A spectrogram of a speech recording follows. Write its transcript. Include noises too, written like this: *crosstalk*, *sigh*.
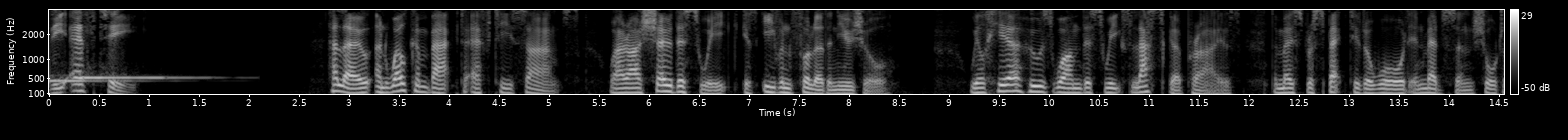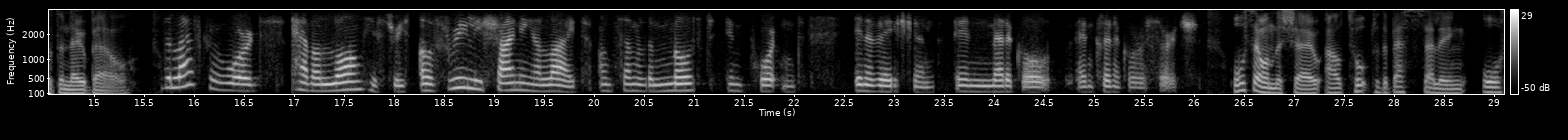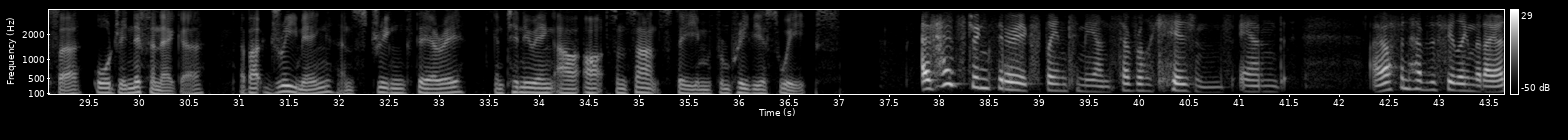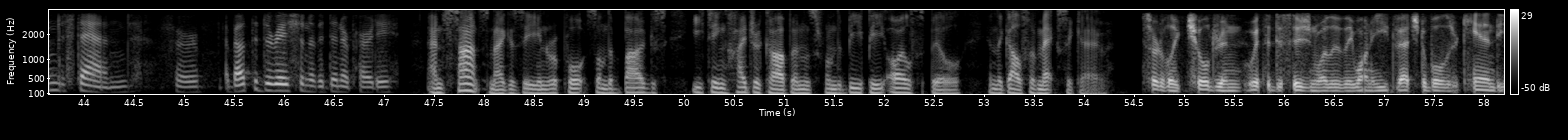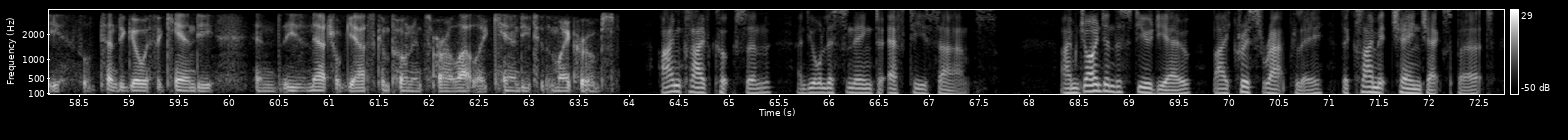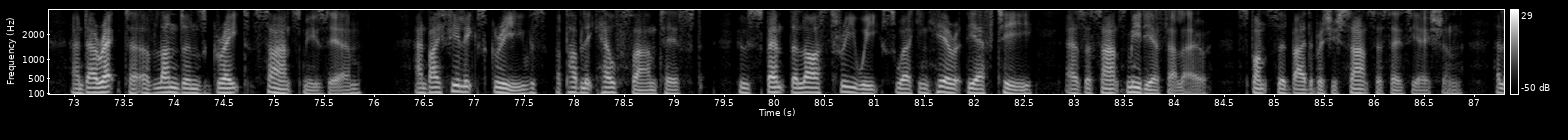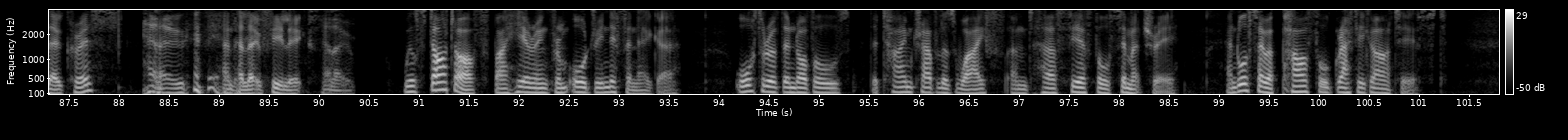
The FT. Hello, and welcome back to FT Science, where our show this week is even fuller than usual. We'll hear who's won this week's Lasker Prize, the most respected award in medicine short of the Nobel. The Lasker Awards have a long history of really shining a light on some of the most important innovation in medical and clinical research. Also on the show, I'll talk to the best selling author Audrey Niffenegger about dreaming and string theory, continuing our arts and science theme from previous weeks. I've had string theory explained to me on several *laughs* occasions, and I often have the feeling that I understand for about the duration of a dinner party. And Science magazine reports on the bugs eating hydrocarbons from the BP oil spill in the Gulf of Mexico. Sort of like children with the decision whether they want to eat vegetables or candy, they'll tend to go with the candy, and these natural gas components are a lot like candy to the microbes. I'm Clive Cookson, and you're listening to FT Science. I'm joined in the studio by Chris Rapley, the climate change expert and director of London's Great Science Museum, and by Felix Greaves, a public health scientist who's spent the last three weeks working here at the FT as a Science Media Fellow, sponsored by the British Science Association. Hello, Chris. Hello. *laughs* *laughs* and hello, Felix. Hello. We'll start off by hearing from Audrey Niffenegger, author of the novels The Time Traveller's Wife and Her Fearful Symmetry, and also a powerful graphic artist.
